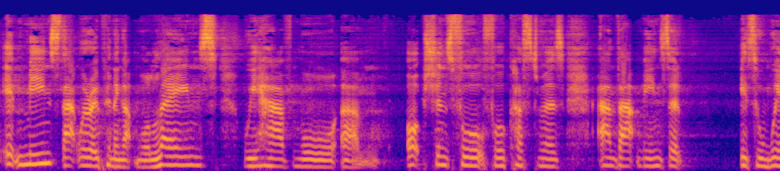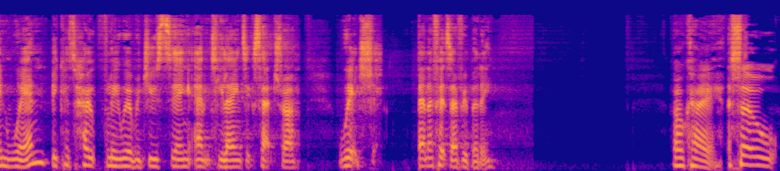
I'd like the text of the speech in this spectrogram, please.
it means that we're opening up more lanes. We have more um, options for, for customers. And that means that it's a win-win because hopefully we're reducing empty lanes, etc., which benefits everybody. Okay. So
